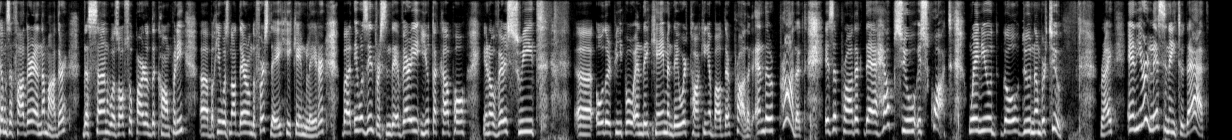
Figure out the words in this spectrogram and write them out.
Comes a father and a mother. The son was also part of the company, uh, but he was not there on the first day. He came later. But it was interesting. They're very Utah couple, you know, very sweet, uh, older people, and they came and they were talking about their product. And their product is a product that helps you squat when you go do number two. Right? And you're listening to that.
